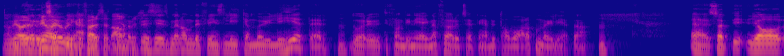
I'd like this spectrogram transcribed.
Ja, vi har- vi har ju olika förutsättningar, Ja, men precis. precis. Men om det finns lika möjligheter, då är det utifrån dina egna förutsättningar du tar vara på möjligheterna. Eh, Så att ja,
